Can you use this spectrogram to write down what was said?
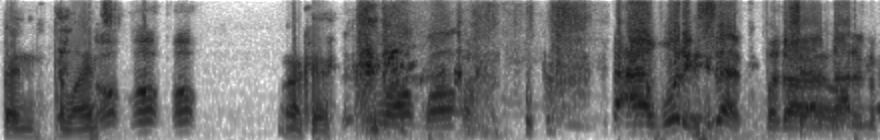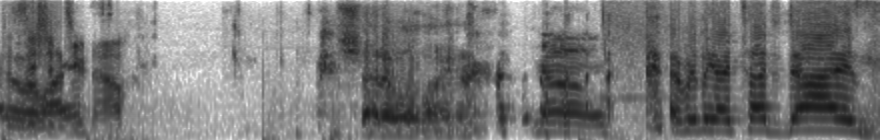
Ben, Alliance. Oh, oh, oh. Okay. Well, well. I would accept, but uh, Shadow- I'm not in a Shadow position to now. Shadow Alliance. no. Everything I touch dies.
